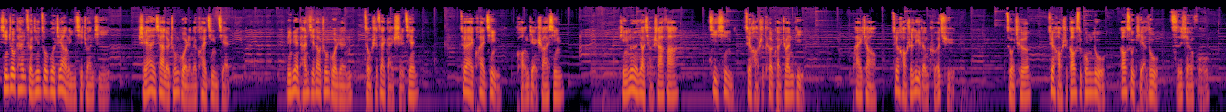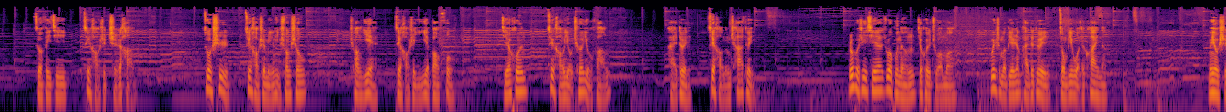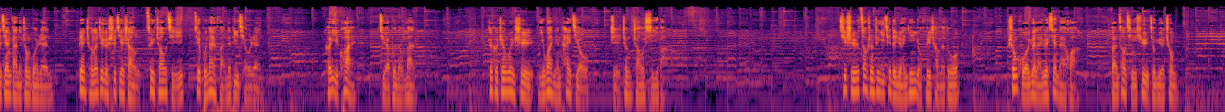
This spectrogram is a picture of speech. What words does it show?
新周刊曾经做过这样的一期专题：谁按下了中国人的快进键？里面谈及到中国人总是在赶时间，最爱快进，狂点刷新。评论要抢沙发，寄信最好是特快专递，拍照最好是立等可取，坐车最好是高速公路、高速铁路磁悬浮，坐飞机最好是直航，做事最好是名利双收，创业最好是一夜暴富，结婚最好有车有房，排队最好能插队。如果这些若不能，就会琢磨，为什么别人排的队总比我的快呢？没有时间感的中国人，变成了这个世界上最着急、最不耐烦的地球人。可以快，绝不能慢。这可真谓是一万年太久，只争朝夕吧。其实造成这一切的原因有非常的多，生活越来越现代化。烦躁情绪就越重。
